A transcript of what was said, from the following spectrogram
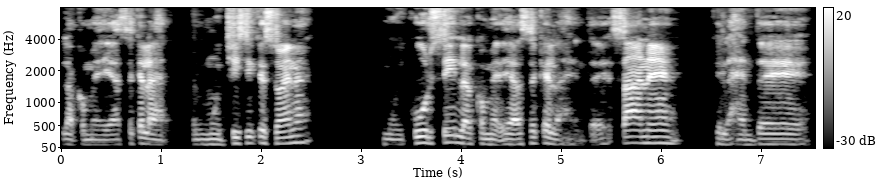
la comedia hace que la muchísimo que suene muy cursi, la comedia hace que la gente sane, que la gente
